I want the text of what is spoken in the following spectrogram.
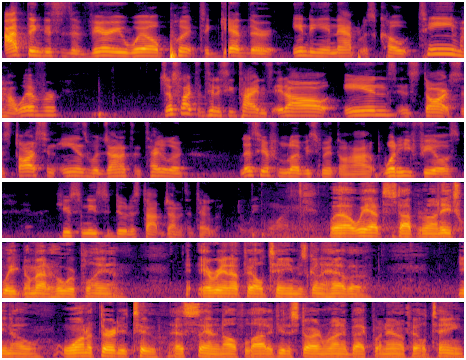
I think this is a very well put together Indianapolis Colt team. However, just like the Tennessee Titans, it all ends and starts. It starts and ends with Jonathan Taylor. Let's hear from Lovie Smith on how what he feels – Houston needs to do to stop Jonathan Taylor? Well, we have to stop the run each week, no matter who we're playing. Every NFL team is going to have a, you know, one of 32. That's saying an awful lot if you're the starting running back for an NFL team.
